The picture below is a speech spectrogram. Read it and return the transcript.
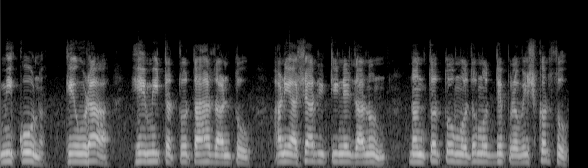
मी कोण केवढा हे मी तत्वत जाणतो आणि अशा रीतीने जाणून नंतर तो मजमध्ये प्रवेश करतो.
